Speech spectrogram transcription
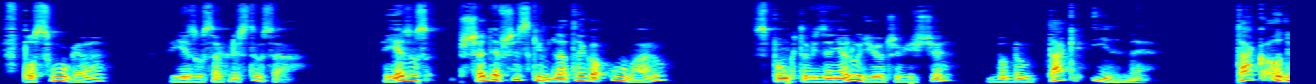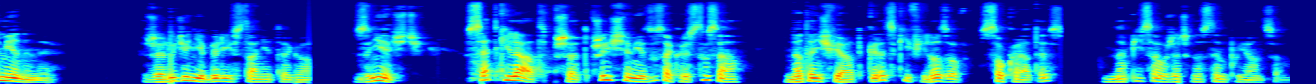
w posługę Jezusa Chrystusa. Jezus przede wszystkim dlatego umarł, z punktu widzenia ludzi oczywiście, bo był tak inny, tak odmienny, że ludzie nie byli w stanie tego znieść. Setki lat przed przyjściem Jezusa Chrystusa na ten świat grecki filozof Sokrates napisał rzecz następującą.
